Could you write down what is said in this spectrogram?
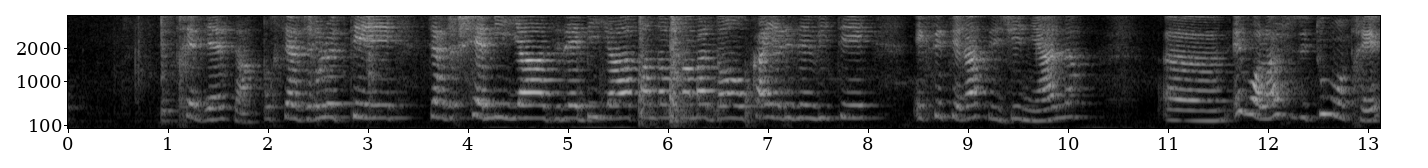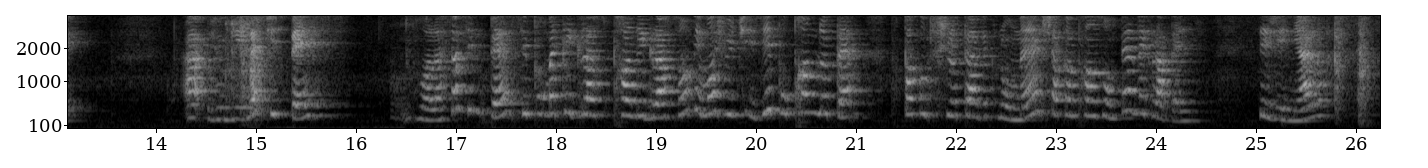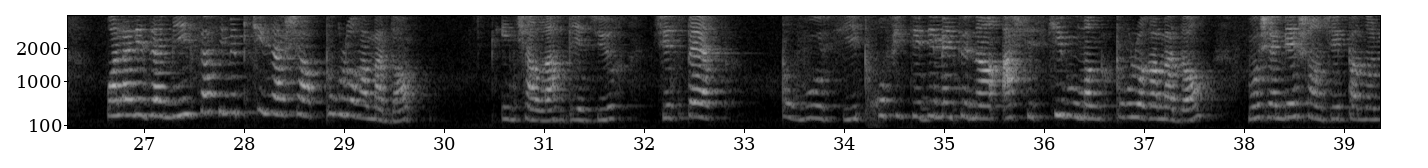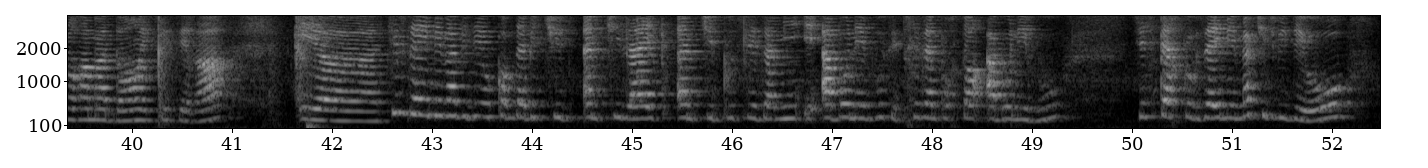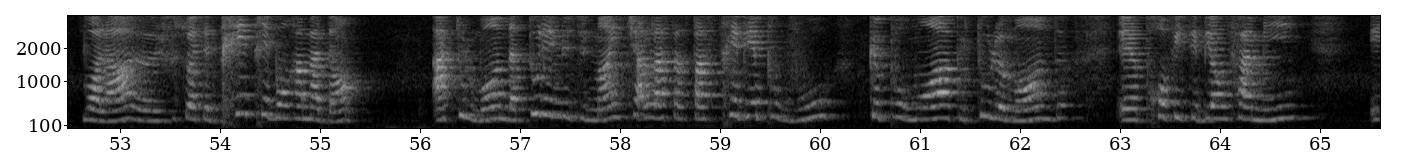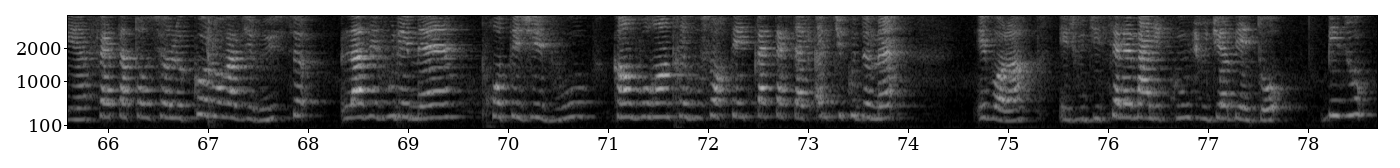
C'est très bien ça. Pour servir le thé, servir chemia, zlebia pendant le ramadan, au cas il y a les invités, etc. C'est génial. Euh, et voilà, je vous ai tout montré. Ah, j'ai oublié la petite pince Voilà, ça c'est une pince, c'est pour mettre les prendre les glaçons, mais moi je vais utiliser pour prendre le pain. Pour pas qu'on touche le pain avec nos mains, chacun prend son pain avec la pince. C'est génial. Voilà les amis, ça c'est mes petits achats pour le ramadan. Inch'Allah, bien sûr. J'espère pour vous aussi. Profitez dès maintenant, achetez ce qui vous manque pour le ramadan. Moi j'aime bien changer pendant le ramadan, etc. Et euh, si vous avez aimé ma vidéo, comme d'habitude, un petit like, un petit pouce les amis et abonnez-vous, c'est très important, abonnez-vous. J'espère que vous avez aimé ma petite vidéo. Voilà, euh, je vous souhaite un très très bon ramadan à tout le monde, à tous les musulmans. Inch'Allah, ça se passe très bien pour vous, que pour moi, que tout le monde. Et profitez bien en famille. Et euh, faites attention au coronavirus. Lavez-vous les mains, protégez-vous. Quand vous rentrez, vous sortez, tac, tac, tac, un petit coup de main. Et voilà. Et je vous dis salam alaikum, je vous dis à bientôt. Bisous.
